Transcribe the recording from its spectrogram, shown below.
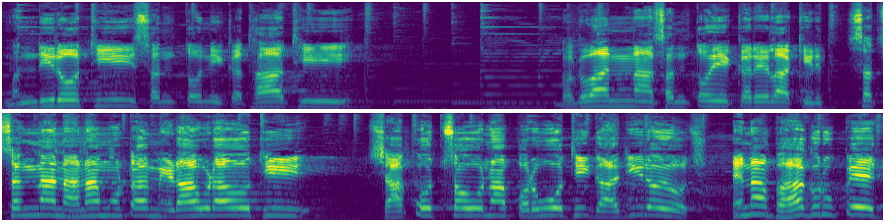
મંદિરોથી, સંતોની કથાથી, ભગવાનના સંતોએ કરેલા કીર્તિ સત્સંગના નાના મોટા મેળાવડાઓથી, શાકોત્સવોના પર્વોથી ગાજી રહ્યો છે. એના ભાગરૂપે જ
